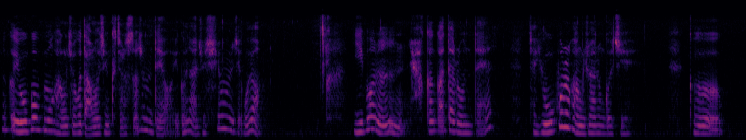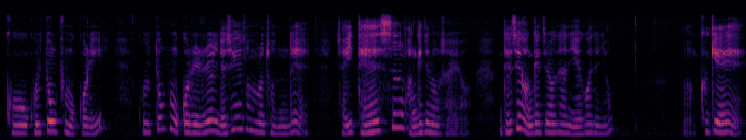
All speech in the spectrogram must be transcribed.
그러니까 요 부분 강조하고 나머지는 그대로 써주면 돼요. 이건 아주 쉬운 문제고요. 2번은 약간 까다로운데 자 요거를 강조하는 거지. 그, 그 골동품 목걸이 골동품 목걸이를 내 생일 선물로 줬는데 자 이 대은 관계대명사예요. 대세 관계대명사는 얘거든요. 어, 그게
